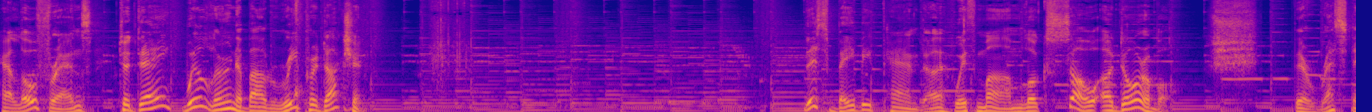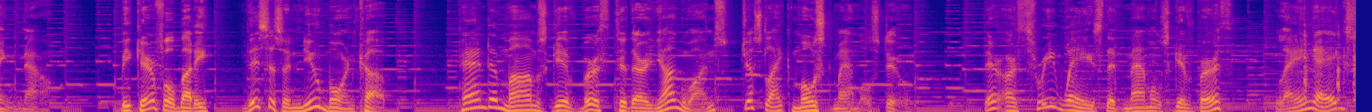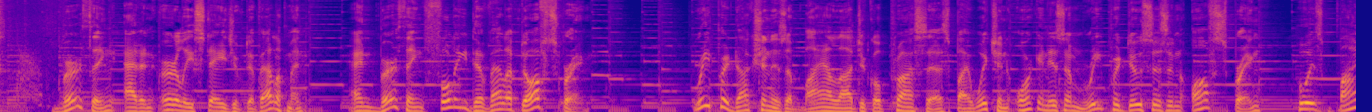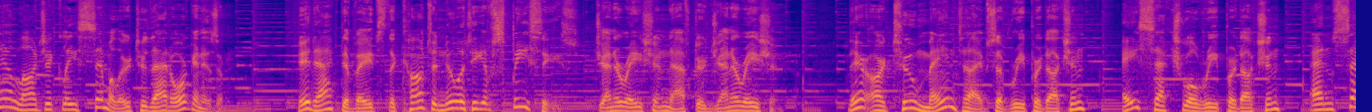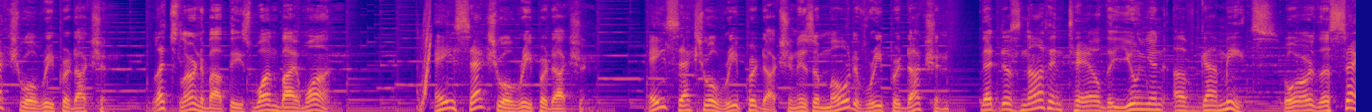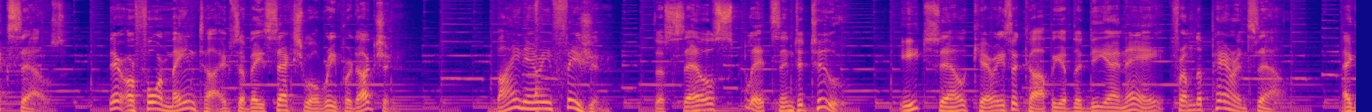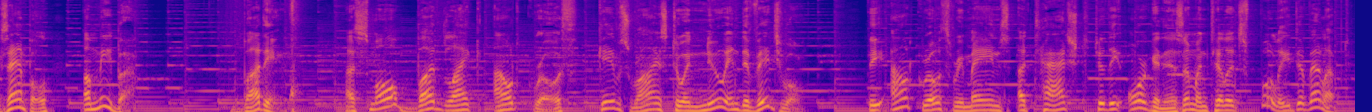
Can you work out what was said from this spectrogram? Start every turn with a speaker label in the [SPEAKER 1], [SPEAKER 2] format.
[SPEAKER 1] Hello, friends. Today we'll learn about reproduction. This baby panda with mom looks so adorable. Shh, they're resting now. Be careful, buddy. This is a newborn cub. Panda moms give birth to their young ones just like most mammals do. There are three ways that mammals give birth laying eggs, birthing at an early stage of development, and birthing fully developed offspring. Reproduction is a biological process by which an organism reproduces an offspring who is biologically similar to that organism. It activates the continuity of species, generation after generation. There are two main types of reproduction asexual reproduction and sexual reproduction. Let's learn about these one by one. Asexual reproduction. Asexual reproduction is a mode of reproduction that does not entail the union of gametes or the sex cells. There are four main types of asexual reproduction. Binary fission. The cell splits into two. Each cell carries a copy of the DNA from the parent cell. Example, amoeba. Budding. A small bud-like outgrowth gives rise to a new individual. The outgrowth remains attached to the organism until it's fully developed.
